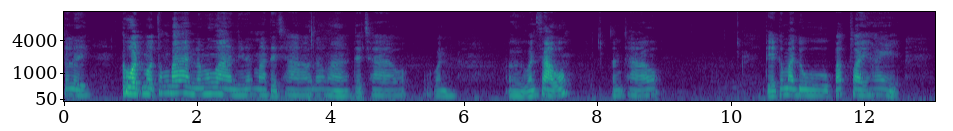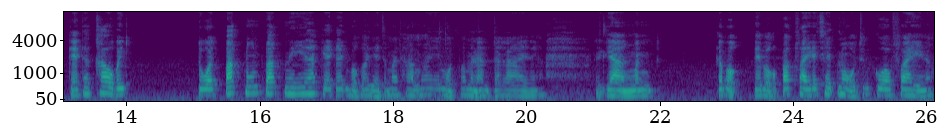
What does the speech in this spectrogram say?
ก็เลย ตรวจหมดทั้งบ้านแล้วเมื่อวานนี้นะมาแต่เช้านะมา แต่เช้า วัน เออวันเสาร์ตอนเช้า แกก็มาดูปลั๊กไฟให้ แกก็เข้าไปตรวจปลั๊กนู้นปลั๊กนี้นะแกก็บอกว่าอยากจะมาทำให้หมดเพราะมันอันตรายนะคะอีกอย่างมัน ก็บอกแกบอกปลั๊กไฟก็เช็ดหมดฉันกลัวไฟเนาะ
